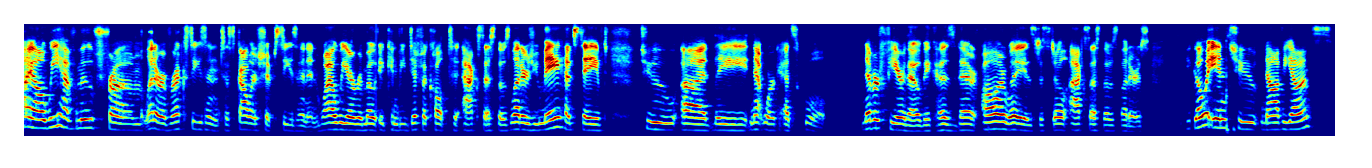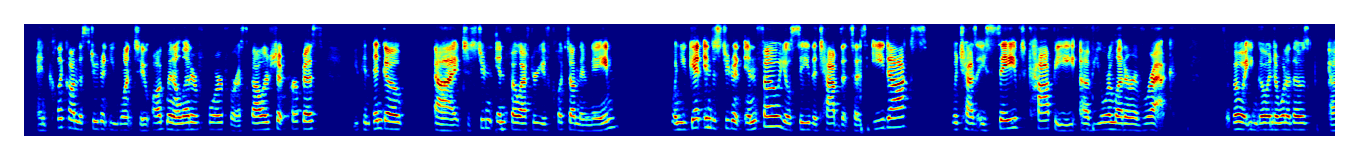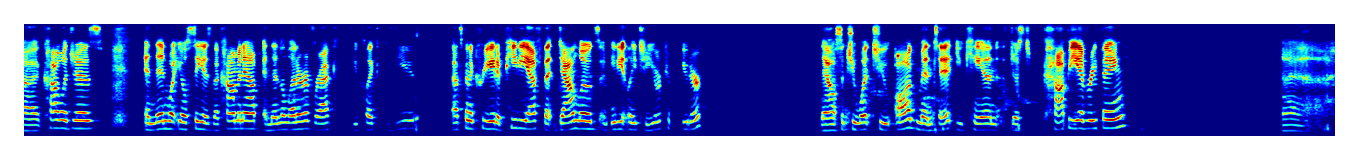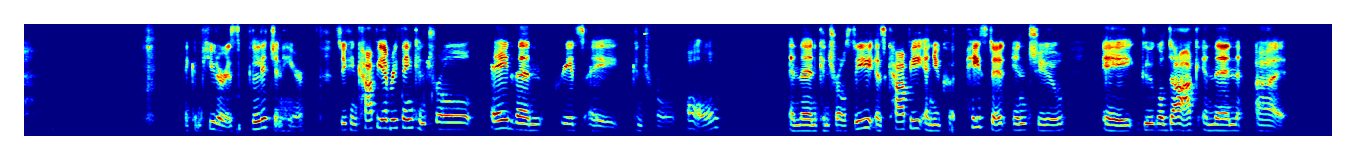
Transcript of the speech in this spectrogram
Hi, all. We have moved from letter of rec season to scholarship season. And while we are remote, it can be difficult to access those letters you may have saved to uh, the network at school. Never fear, though, because there are ways to still access those letters. If you go into Naviance and click on the student you want to augment a letter for for a scholarship purpose, you can then go uh, to student info after you've clicked on their name when you get into student info, you'll see the tab that says eDocs, which has a saved copy of your letter of rec. So go, you can go into one of those uh, colleges, and then what you'll see is the Common App and then the letter of rec. If you click View, that's going to create a PDF that downloads immediately to your computer. Now, since you want to augment it, you can just copy everything. Uh, my computer is glitching here. So you can copy everything, control A then creates a control all, and then control C is copy, and you could paste it into a Google Doc and then uh,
